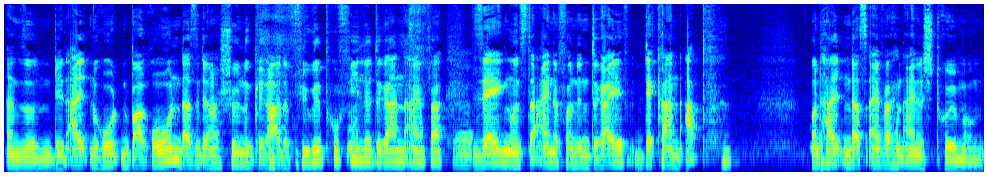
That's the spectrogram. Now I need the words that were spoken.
an so den alten roten Baron, da sind ja noch schöne gerade Flügelprofile dran einfach, Ja. sägen uns da eine von den drei Deckern ab und halten das einfach in eine Strömung.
